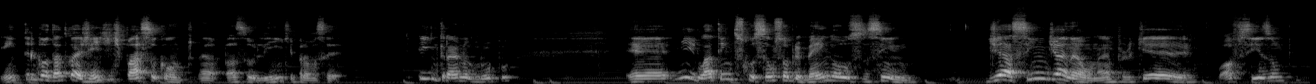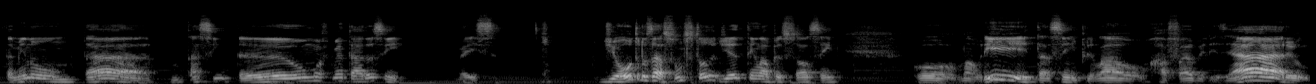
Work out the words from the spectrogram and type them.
Entre em contato com a gente, a gente passa o, uh, passa o link para você entrar no grupo. É... E lá tem discussão sobre Bengals, assim, dia sim, dia não, né? Porque off-season também não tá, não tá assim tão movimentado assim. Mas de outros assuntos, todo dia tem lá o pessoal sempre o Mauri, tá sempre lá o Rafael Beliziário,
